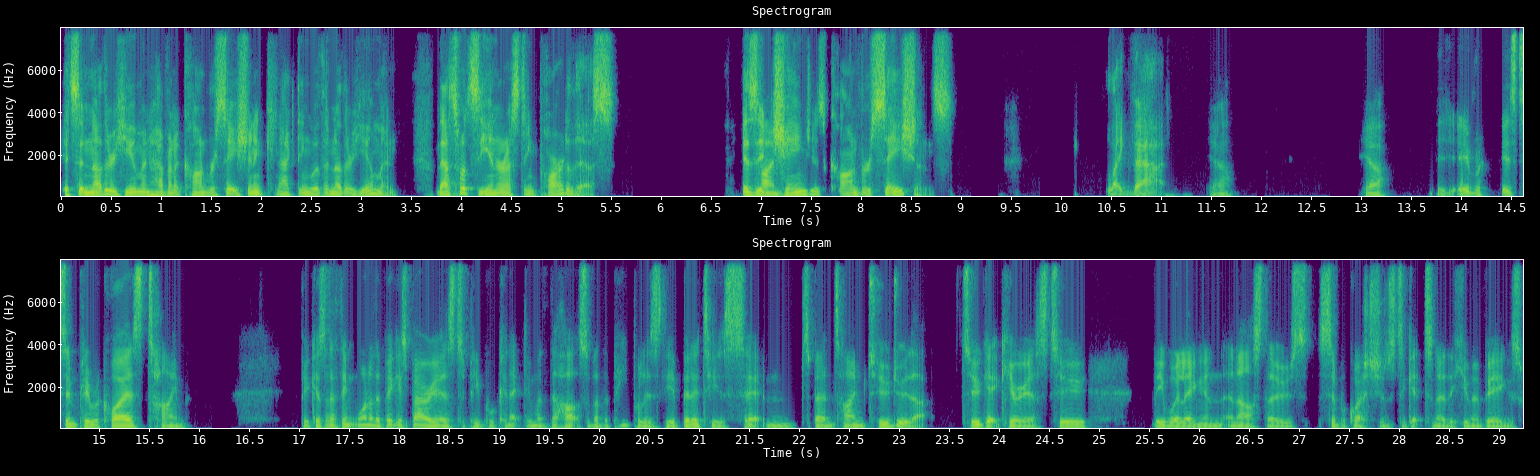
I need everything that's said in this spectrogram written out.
It's another human having a conversation and connecting with another human. That's what's the interesting part of this. Is it Time. changes conversations like that. Yeah. Yeah. It, it, it simply requires time. Because I think one of the biggest barriers to people connecting with the hearts of other people is the ability to sit and spend time to do that, to get curious, to be willing and, and ask those simple questions to get to know the human beings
